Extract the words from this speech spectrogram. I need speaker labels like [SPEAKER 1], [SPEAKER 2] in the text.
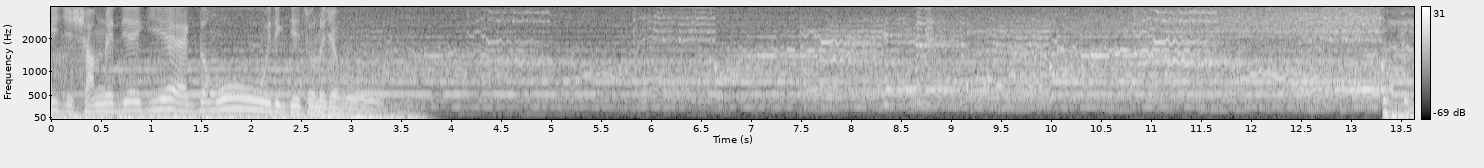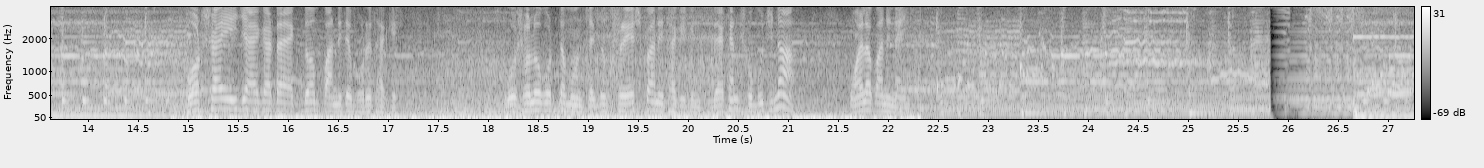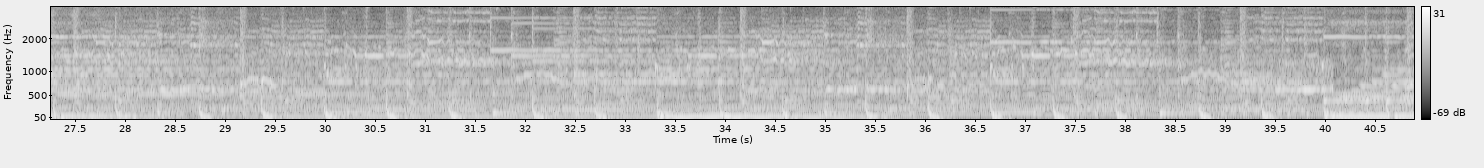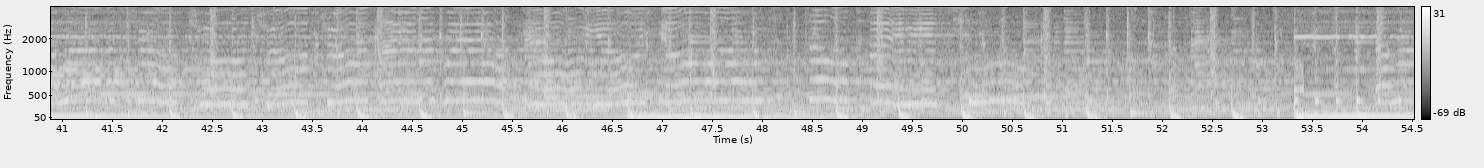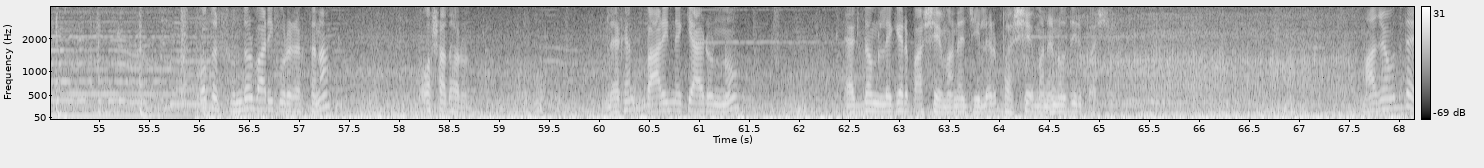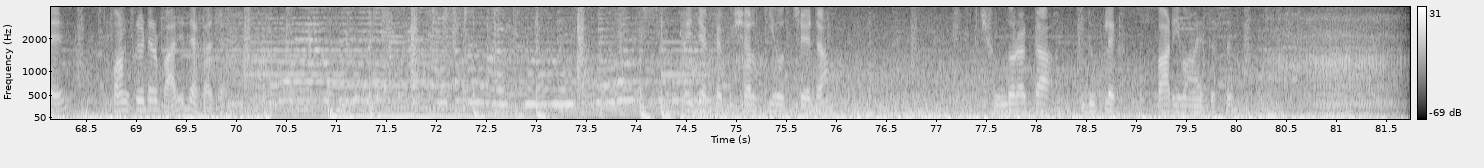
[SPEAKER 1] এই যে সামনে দিয়ে গিয়ে একদম ওই দিক দিয়ে চলে যাব। বর্ষায় এই জায়গাটা একদম পানিতে ভরে থাকে। গোসলও করতে মন চায়, একদম ফ্রেশ পানি থাকে কিন্তু। দেখেন সবুজ না? ময়লা পানি নাই। কত সুন্দর বাড়ি করে রাখছে না? অসাধারণ। দেখেন, বাড়ি নাকি আইডন্য একদম লেকের পাশে মানে ঝিলের পাশে মানে নদীর পাশে। মাঝে মধ্যে কনক্রিটের বাড়ি দেখা যায়। এই যে একটা বিশাল কি হচ্ছে এটা? সুন্দর একটা ডুপ্লেক্স বাড়ি বানাইতেছে।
